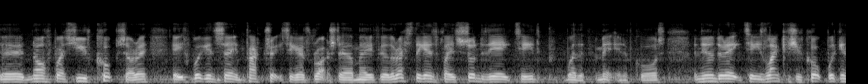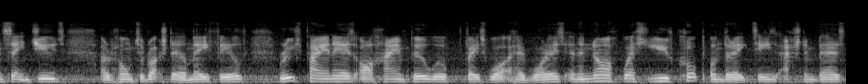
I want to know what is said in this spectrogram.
uh, Northwest Youth Cup, sorry, it's Wigan St Patrick's against Rochdale Mayfield. The rest of the games played Sunday the 18th, weather permitting, of course. And the under 18s Lancashire Cup, Wigan St Jude's are at home to Rochdale Mayfield. Roose Pioneers or Hindpool will face Waterhead Warriors. In the Northwest Youth Cup under 18s, Ashton Bears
